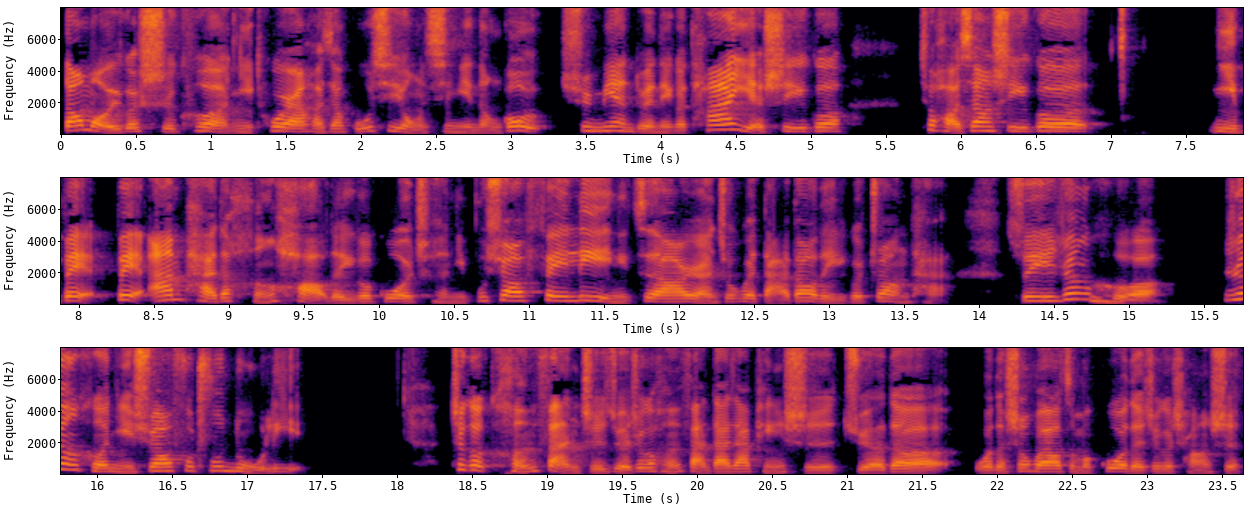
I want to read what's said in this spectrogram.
当某一个时刻，你突然好像鼓起勇气，你能够去面对那个，它也是一个，就好像是一个你被被安排的很好的一个过程，你不需要费力，你自然而然就会达到的一个状态。所以，任何任何你需要付出努力，这个很反直觉，这个很反大家平时觉得我的生活要怎么过的这个常识。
